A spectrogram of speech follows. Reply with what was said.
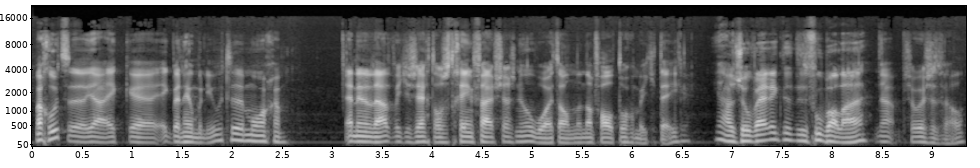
Maar goed, eh, ja, ik, eh, ik ben heel benieuwd eh, morgen. En inderdaad, wat je zegt, als het geen 5-6-0 wordt, dan, dan valt het toch een beetje tegen. Ja, zo werkt het in het voetballen, hè? Ja, zo is het wel.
